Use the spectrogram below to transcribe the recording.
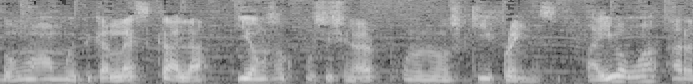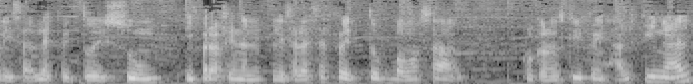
vamos a modificar la escala y vamos a posicionar unos keyframes. Ahí vamos a realizar el efecto de zoom y para finalizar ese efecto vamos a colocar unos keyframes al final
